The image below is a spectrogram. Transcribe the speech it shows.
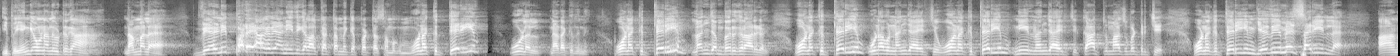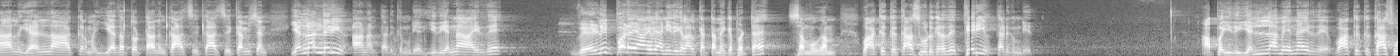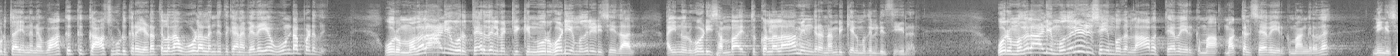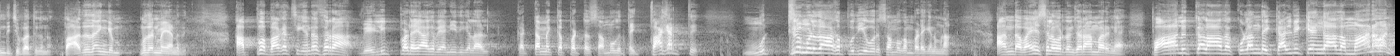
இப்ப எங்க உணர்ந்து விட்டுருக்கான்? நம்மள வெளிப்படையாகவே அநீதிகளால் கட்டமைக்கப்பட்ட சமூகம். உனக்கு தெரியும் ஊழல் நடக்குதுன்னு. உனக்கு தெரியும் லஞ்சம் பெறுகிறார்கள். உனக்கு தெரியும் உணவு நஞ்சாயிருச்சு. உனக்கு தெரியும் நீர் நஞ்சாயிருச்சு. காற்று மாசுபட்டுருச்சு. உனக்கு தெரியும் எதுவுமே சரியில்லை. ஆனால் எல்லா ஆக்கிரமம் எதை தொட்டாலும் காசு காசு கமிஷன் எல்லாம் தெரியும். ஆனால் தடுக்க முடியாது. இது என்ன ஆயிடுது? வெளிப்படையாகவே அநீதிகளால் கட்டமைக்கப்பட்ட சமூகம். வாக்குக்கு காசு கொடுக்கறது தெரியும். தடுக்க முடியாது. அப்ப இது எல்லாமே என்ன ஆயிருது வாக்குக்கு காசு கொடுத்தா என்னென்ன? வாக்குக்கு காசு கொடுக்கிற இடத்துல தான் ஊழல் லஞ்சத்துக்கான விதையே ஊண்டப்படுது. ஒரு முதலாளி ஒரு தேர்தல் வெற்றிக்கு நூறு கோடியை முதலீடு செய்தால் ஐநூறு கோடி சம்பாதித்துக் கொள்ளலாம் என்கிற நம்பிக்கையில் முதலீடு செய்கிறார். ஒரு முதலாளி முதலீடு செய்யும் போது லாப தேவை இருக்குமா? மக்கள் சேவை இருக்குமாங்கிறத நீங்கள் சிந்திச்சு பார்த்துக்கணும். இப்போ அதுதான் இங்கே முதன்மையானது. அப்போ பகத்சிங் என்ன சொல்கிறான் வெளிப்படையாகவே அநீதிகளால் கட்டமைக்கப்பட்ட சமூகத்தை தகர்த்து முற்றுமுழுதாக புதிய ஒரு சமூகம் படைக்கணும்னா. அந்த வயசில் ஒருத்தன் சொல்றாம பாருங்க பாலுக்களாத குழந்தை கல்விக்கேங்காத மாணவன்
